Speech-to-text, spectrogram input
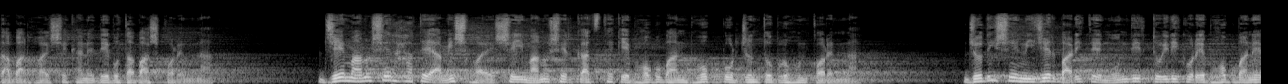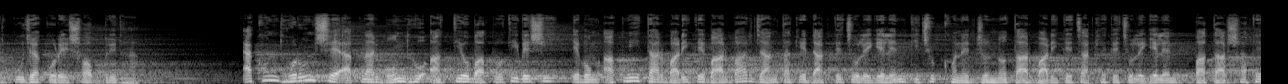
দাবার হয় সেখানে দেবতা বাস করেন না। যে মানুষের হাতে আমিষ হয়, সেই মানুষের কাছ থেকে ভগবান ভোগ পর্যন্ত গ্রহণ করেন না। যদি সে নিজের বাড়িতে মন্দির তৈরি করে ভগবানের পূজা করে, সব বৃধা এখন ধরুন সে আপনার বন্ধু, আত্মীয় বা প্রতিবেশী এবং আপনি তার বাড়িতে বারবার যান, তাকে ডাকতে চলে গেলেন, কিছুক্ষণের জন্য তার বাড়িতে চা খেতে চলে গেলেন বা তার সাথে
